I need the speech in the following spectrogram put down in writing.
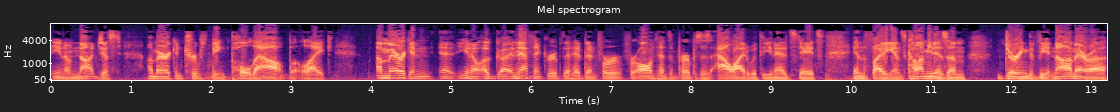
you know not just American troops being pulled out, but like American, uh, you know, a, an ethnic group that had been, for for all intents and purposes, allied with the United States in the fight against communism during the Vietnam era,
